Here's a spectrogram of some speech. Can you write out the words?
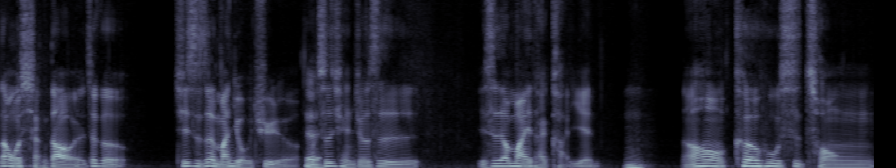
让我想到、哎，这个其实这蛮有趣的。对我之前就是也是要卖一台卡宴，嗯，然后客户是从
